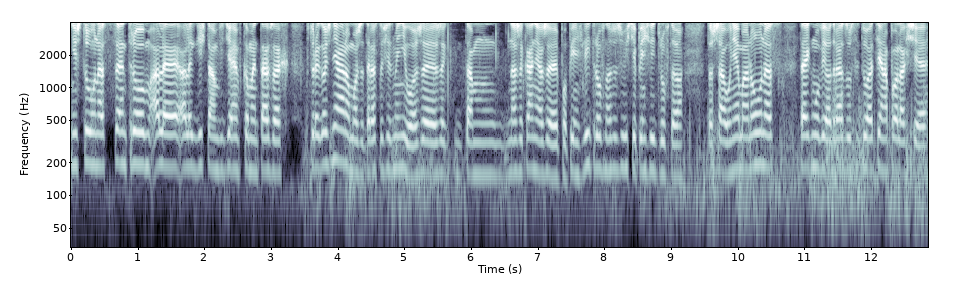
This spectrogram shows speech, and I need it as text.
niż tu u nas w centrum, ale, ale gdzieś tam widziałem w komentarzach któregoś dnia, no może teraz to się zmieniło, że, że tam narzekania, że po 5 litrów, no rzeczywiście 5 litrów to, to szału nie ma. No u nas, tak jak mówię od razu, sytuacja na polach się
